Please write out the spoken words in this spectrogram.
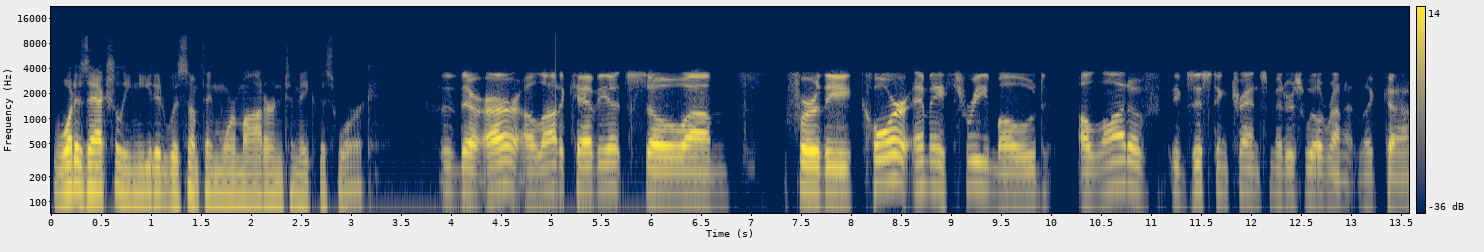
what is actually needed with something more modern to make this work? There are a lot of caveats. So um, for the core MA3 mode, a lot of existing transmitters will run it. Like uh,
